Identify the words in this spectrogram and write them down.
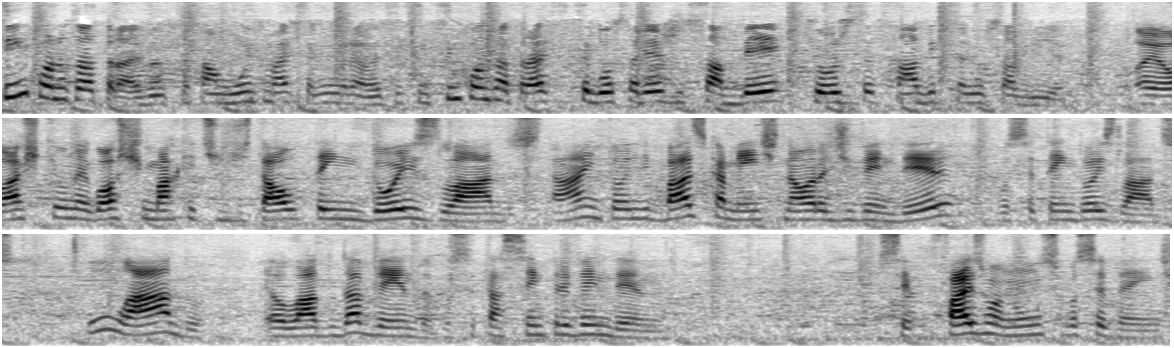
cinco anos atrás, né? Você está muito mais tempo mas assim, cinco anos atrás você gostaria de saber que hoje você sabe que você não sabia? Eu acho que o negócio de marketing digital tem dois lados, tá? Então ele basicamente na hora de vender você tem dois lados. Um lado é o lado da venda, você está sempre vendendo. Você faz um anúncio, você vende.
